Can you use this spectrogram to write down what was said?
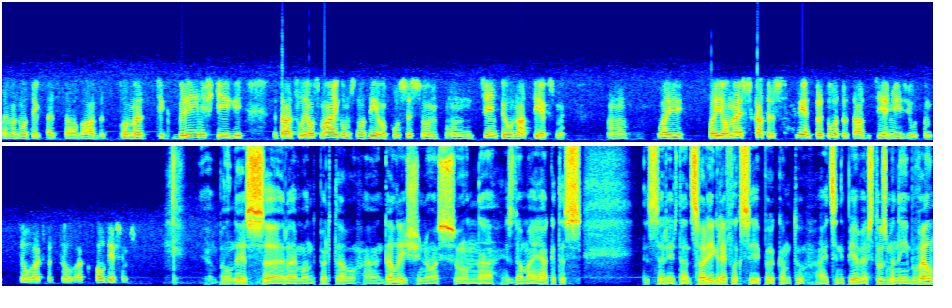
lai man notiek pēc tā vārda. Tomēr cik brīnišķīgi tāds liels maigums no Dieva puses un, un cieņpilna attieksme, um, lai lai jau mēs katrs viens pret otru tādu cieņu izjūtam cilvēks pret cilvēku. Paldies jums! Paldies, Raimond, par tavu dalīšanos, un es domāju, jā, ka tas, tas arī ir tāda svarīga refleksija, par kam tu aicini pievērst uzmanību. Vēl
